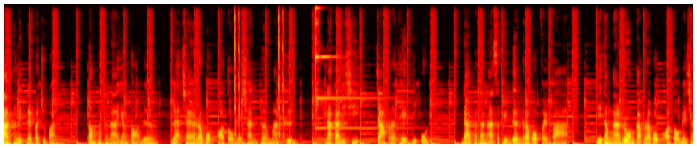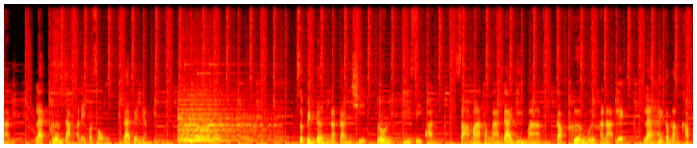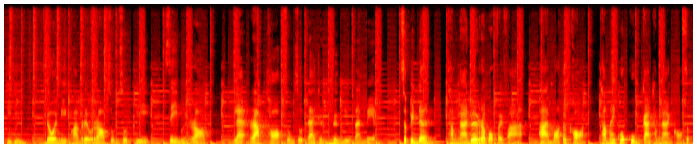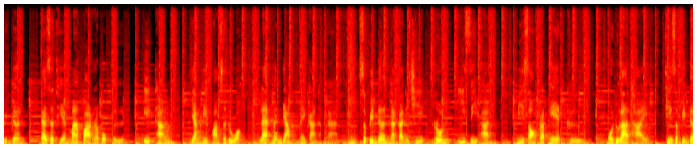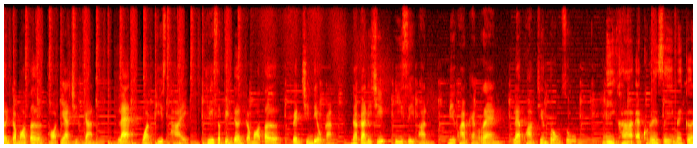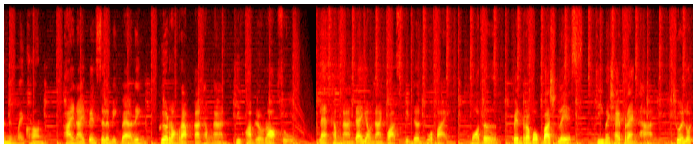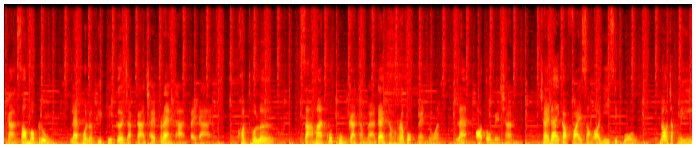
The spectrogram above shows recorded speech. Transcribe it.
การผลิตในปัจจุบันต้องพัฒนาอย่างต่อเนื่อง และใช้ระบบออโตเมชันเพิ่มมากขึ้น นากานิชิจากประเทศญี่ปุ่น ได้พัฒนาสปินเดิลระบบไฟฟ้า ที่ทำงานร่วมกับระบบออโตเมชันและเครื่องจักรอเนกประสงค์ได้เป็นอย่างดีสปินเดิลนากานิชิรุ่น E4000 สามารถทำงานได้ดีมากกับเครื่องมือขนาดเล็ก และให้กำลังขับที่ดี โดยมีความเร็วรอบสูงสุดที่ 40,000 รอบ และรับทอร์กสูงสุดได้ถึง 1 นิวตันเมตร สปินเดิลทำงานด้วยระบบไฟฟ้า ผ่านมอเตอร์คอร์ดทำให้ควบคุมการทำงานของสปินเดิลได้เสถียรมากกว่าระบบอื่น อีกทั้งยังมีความสะดวกและแม่นยำในการทำงาน สปินเดิลนากานิชิรุ่น E4000 มี 2 ประเภทคือ Modular Type ที่สปินเดิลกับมอเตอร์ถอดแยกชิ้นกัน และ One Piece Type ที่สปินเดิลกับมอเตอร์เป็นชิ้นเดียวกัน นากานิชิ E 4 0 0มีความแข็งแรงและความเที่ยงตรงสูง มีค่า accuracy ไม่เกิน 1 ไมครอน ภายในเป็นเซรามิกแบริงเพื่อรองรับการทำงานที่ความเร็วรอบสูง และทำงานได้ยาวนานกว่าสปินเดิลทั่วไป มอเตอร์เป็นระบบบัชเลสที่ไม่ใช้แปรงถ่าน ช่วยลดการซ่อมบำรุง และมลพิษที่เกิดจากการใช้แปรงถ่านไปได้ คอนโทรลเลอร์สามารถควบคุมการทำงานได้ทั้งระบบแมนนวลและออโตเมชันใช้ได้กับไฟ 220 โวลต์ นอกจากนี้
